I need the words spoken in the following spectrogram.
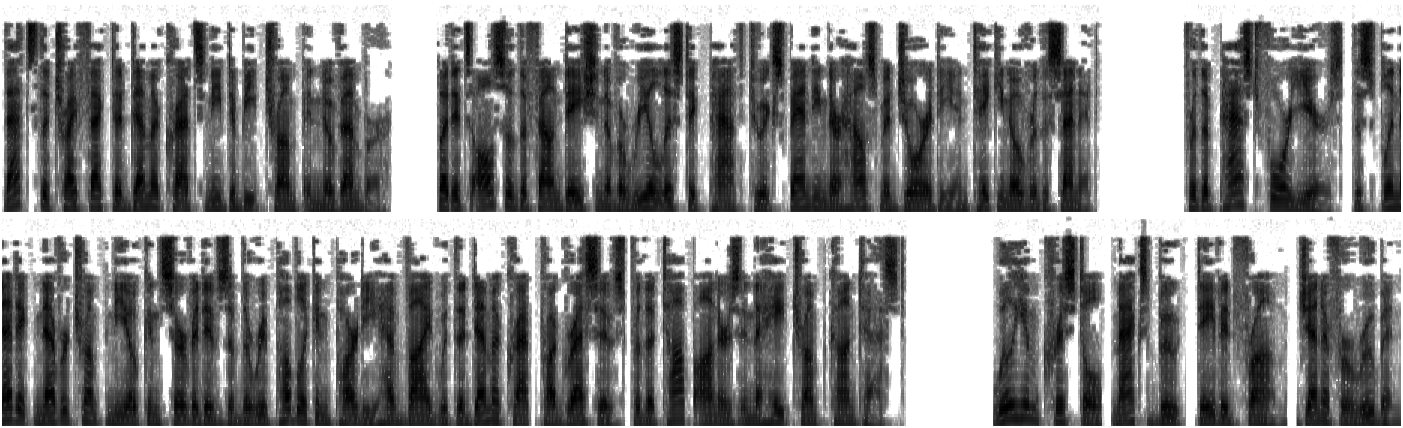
That's the trifecta Democrats need to beat Trump in November. But it's also the foundation of a realistic path to expanding their House majority and taking over the Senate. For the past four years, the splenetic never-Trump neoconservatives of the Republican Party have vied with the Democrat progressives for the top honors in the hate Trump contest. William Kristol, Max Boot, David Frum, Jennifer Rubin,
